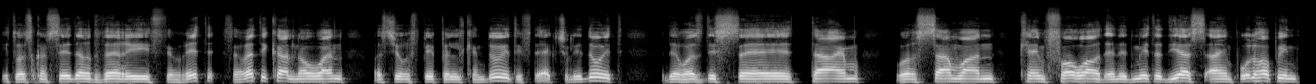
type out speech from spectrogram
it was considered very theoret- theoretical. No one was sure if people can do it, if they actually do it. There was this uh, time where someone came forward and admitted, yes, I am pool hopping.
